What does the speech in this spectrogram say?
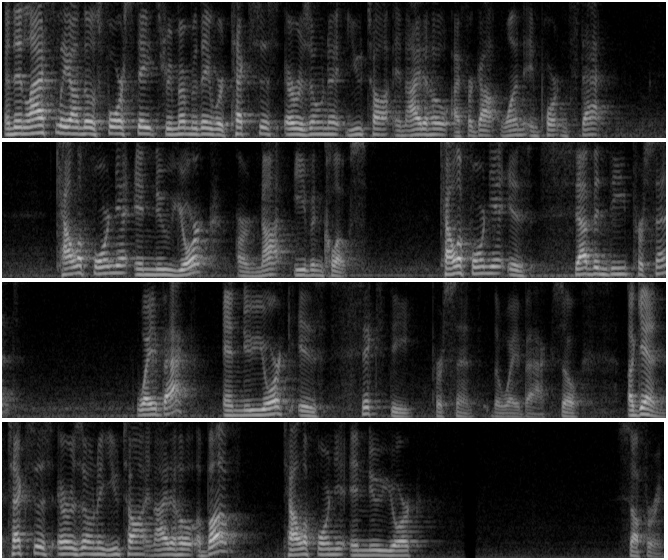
And then lastly, on those four states, remember they were Texas, Arizona, Utah, and Idaho. I forgot one important stat. California and New York are not even close. California is 70% way back, and New York is 60% the way back. So, again, Texas, Arizona, Utah, and Idaho above, California and New York suffering.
